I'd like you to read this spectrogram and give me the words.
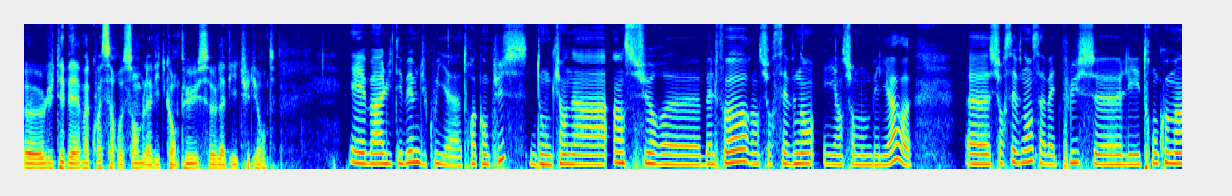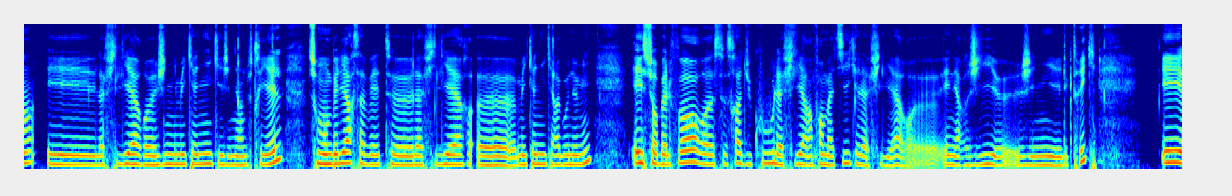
euh, l'UTBM, à quoi ça ressemble la vie de campus, euh, la vie étudiante? Et ben, l'UTBM, du coup, il y a trois campus. Donc, il y en a un sur euh, Belfort, un sur Sévenant et un sur Montbéliard. Euh, sur Sévenant, ça va être plus euh, les troncs communs et la filière génie mécanique et génie industriel. Sur Montbéliard, ça va être la filière mécanique ergonomie. Et sur Belfort, ce sera du coup la filière informatique et la filière énergie, génie électrique. Et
